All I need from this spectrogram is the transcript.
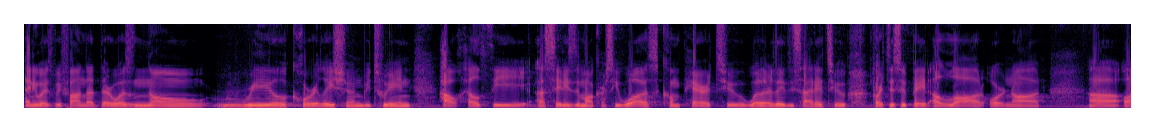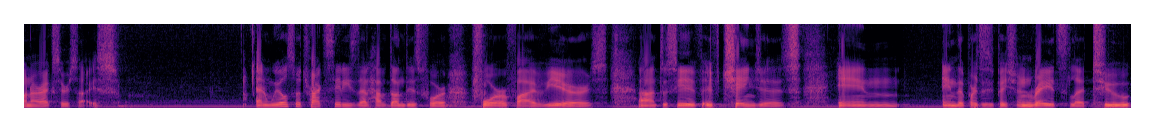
anyways, we found that there was no real correlation between how healthy a city's democracy was compared to whether they decided to participate a lot or not uh, on our exercise. And we also track cities that have done this for four or five years uh, to see if, if changes in in the participation rates led to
